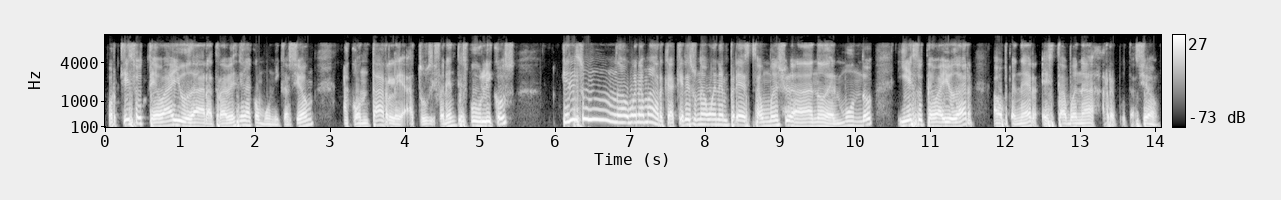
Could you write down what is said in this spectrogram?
Porque eso te va a ayudar a través de la comunicación a contarle a tus diferentes públicos que eres una buena marca, que eres una buena empresa, un buen ciudadano del mundo, y eso te va a ayudar a obtener esta buena reputación,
